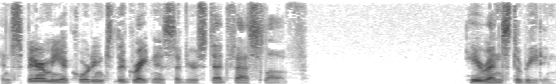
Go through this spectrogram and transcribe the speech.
and spare me according to the greatness of your steadfast love. Here ends the reading.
